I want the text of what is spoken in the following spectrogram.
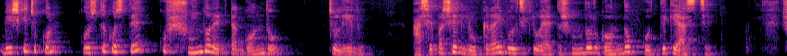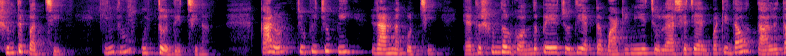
বেশ কিছুক্ষণ কষতে কষতে খুব সুন্দর একটা গন্ধ চলে এলো। আশেপাশের লোকরাই বলছিল, এত সুন্দর গন্ধ কোত্থেকে আসছে? শুনতে পাচ্ছি, কিন্তু উত্তর দিচ্ছি না। কারণ চুপি চুপি রান্না করছি। এত সুন্দর গন্ধ পেয়ে যদি একটা বাটি নিয়ে চলে আসে যে এক বাটি দাও, তাহলে তো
